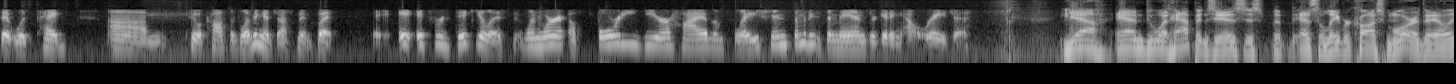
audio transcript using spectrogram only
that was pegged um, to a cost of living adjustment. But it, it's ridiculous when we're at a 40 year high of inflation. Some of these demands are getting outrageous. Yeah, and what happens is, is as the labor costs more, they'll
